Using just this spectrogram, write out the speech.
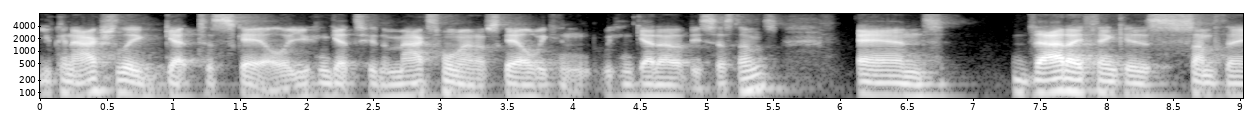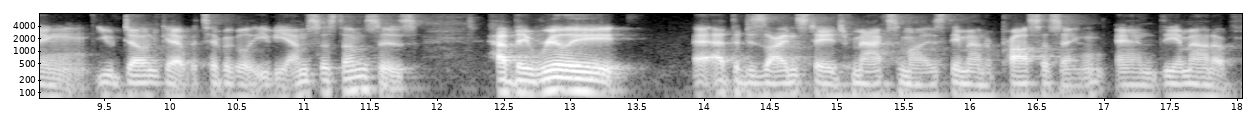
you can actually get to scale, you can get to the maximum amount of scale we can we can get out of these systems, and that I think is something you don't get with typical EVM systems. Is have they really at the design stage maximize the amount of processing and the amount of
